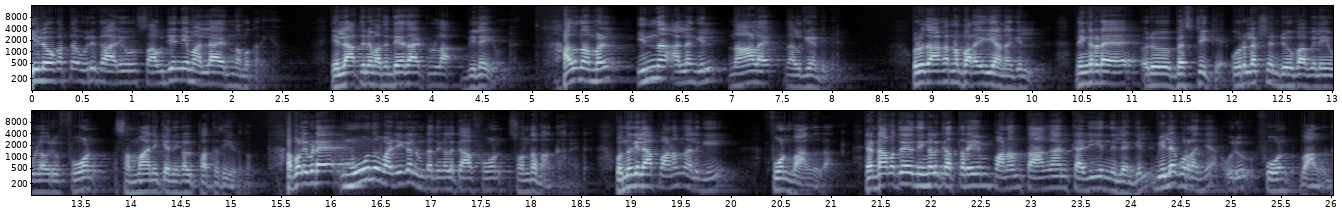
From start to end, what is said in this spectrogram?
ഈ ലോകത്ത് ഒരു കാര്യവും സൗജന്യമല്ല എന്ന് നമുക്കറിയാം. എല്ലാത്തിനും അതിന്റേതായിട്ടുള്ള വിലയുണ്ട്. അത് നമ്മൾ ഇന്ന് അല്ലെങ്കിൽ നാളെ നൽകേണ്ടി വരും. ഒരു ഉദാഹരണം പറയുകയാണെങ്കിൽ നിങ്ങളുടെ ഒരു ബെസ്റ്റിക്ക് ഒരു ലക്ഷം രൂപ വിലയുള്ള ഒരു ഫോൺ സമ്മാനിക്കാൻ നിങ്ങൾ പദ്ധതിയിടുന്നു. അപ്പോൾ ഇവിടെ മൂന്ന് വഴികളുണ്ട് നിങ്ങൾക്ക് ആ ഫോൺ സ്വന്തമാക്കാനായിട്ട്. ഒന്നുകിൽ ആ പണം നൽകി ഫോൺ വാങ്ങുക. രണ്ടാമത്തേത് നിങ്ങൾക്ക് അത്രയും പണം താങ്ങാൻ കഴിയുന്നില്ലെങ്കിൽ വില കുറഞ്ഞ ഒരു ഫോൺ വാങ്ങുക.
